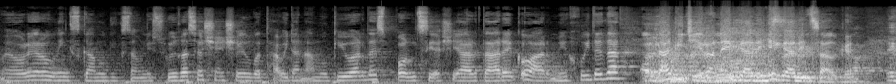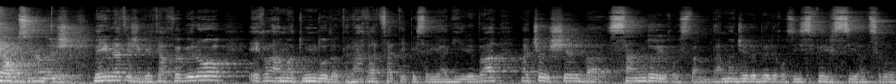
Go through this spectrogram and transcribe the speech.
მეორეა რომ ლინკს გამოგიგზავნის ვიღაცა შენ შეიძლება თავიდან ამოგივარდეს პოლიციაში არ დარეკო არ მიხვიდე და დაგიჭირონ ეგ არის ეგ არის ცალკე. ეხლა ხო სინამდვილეში მე იმ ნაწილში გეთახები რომ ეხლა ამათ უნდათ რაღაცა ტიპის რეაგირება მათ შორის შეიძლება სანდო იყოს და დამაჯერებელი იყოს ის ვერსიაც რომ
